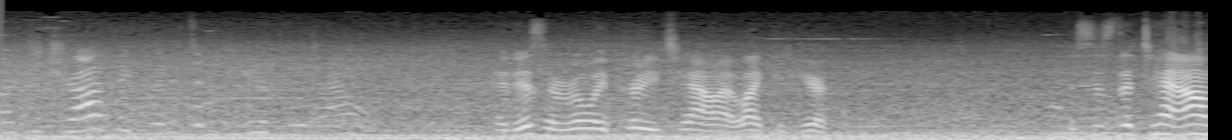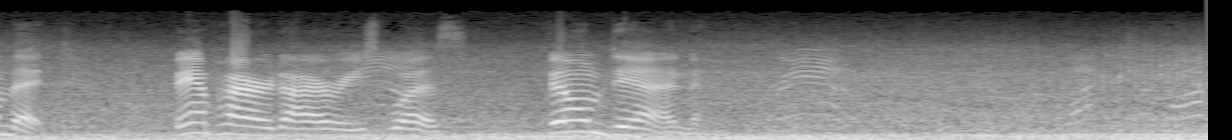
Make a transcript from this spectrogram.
Lots of traffic, but it's a beautiful town. It is a really pretty town. I like it here. This is the town that Vampire Diaries was filmed in. Graham, did you walk?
